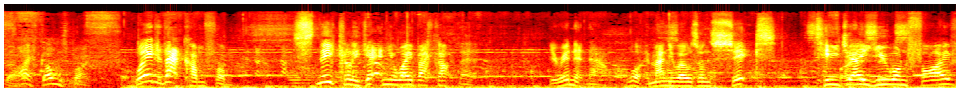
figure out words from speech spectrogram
goals five goals, bro? Where did that come from? Sneakily getting your way back up there. You're in it now. What? Emmanuel's on six. TJ, you on five.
